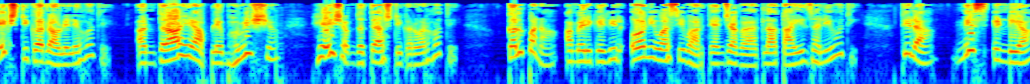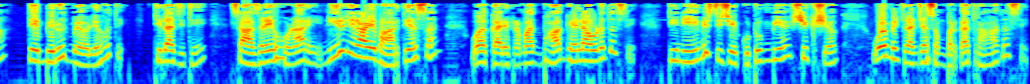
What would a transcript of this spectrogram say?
एक स्टिकर लावलेले होते. अंतराळ हे आपले भविष्य हे शब्द त्या स्टिकरवर होते. कल्पना अमेरिकेतील अनिवासी भारतीयांच्या गळ्यातला ताईत झाली होती. तिला मिस इंडिया ते बिरुद मिळवले होते. तिला तिथे साजरे होणारे निरनिराळे भारतीय सण व कार्यक्रमात भाग घ्यायला आवडत असे ती नेहमीच तिचे कुटुंबीय शिक्षक व मित्रांच्या संपर्कात राहत असे.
